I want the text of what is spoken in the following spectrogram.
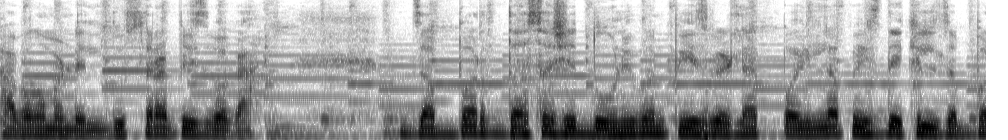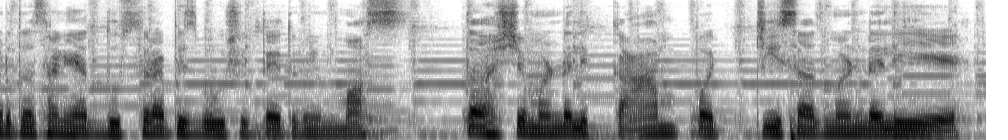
हा बघा मंडळी दुसरा पीस बघा. जबरदस्त असे दोन्ही पण पीस भेटल्यात. पहिला पीस देखील जबरदस्त आणि हा दुसरा पीस बघू शकताय तुम्ही. मस्त असे मंडळी काम पच्चीस आज मंडळी. आहे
